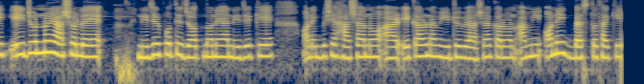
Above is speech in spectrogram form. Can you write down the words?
এই এই জন্যই আসলে নিজের প্রতি যত্ন নেওয়া নিজেকে অনেক বেশি হাসানো। আর এ কারণে আমি ইউটিউবে আসা, কারণ আমি অনেক ব্যস্ত থাকি,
